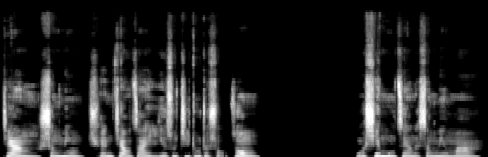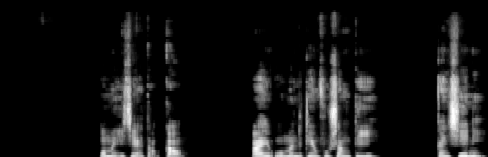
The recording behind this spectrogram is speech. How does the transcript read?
将生命全交在耶稣基督的手中。我羡慕这样的生命吗？我们一起来祷告，爱我们的天父上帝。感谢你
